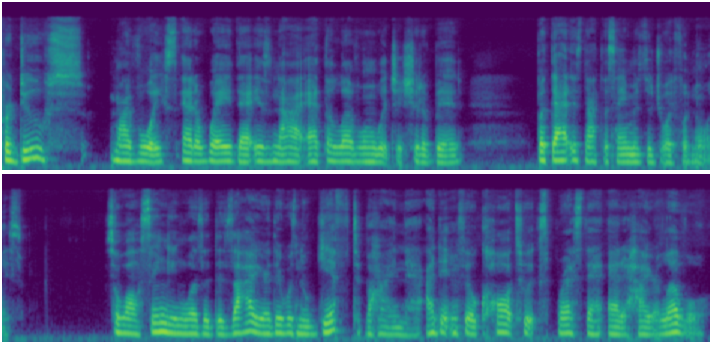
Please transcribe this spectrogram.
produce my voice at a way that is not at the level in which it should have been but that is not the same as the joyful noise. So while singing was a desire, there was no gift behind that. I didn't feel called to express that at a higher level.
